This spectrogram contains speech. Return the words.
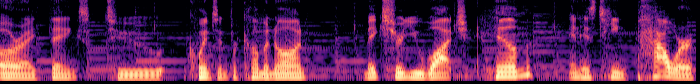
All right, thanks to Quentin for coming on. Make sure you watch him and his team Power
